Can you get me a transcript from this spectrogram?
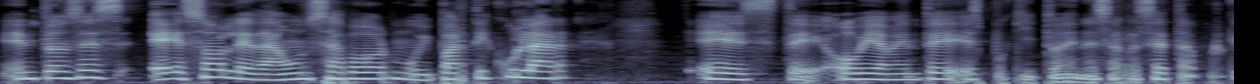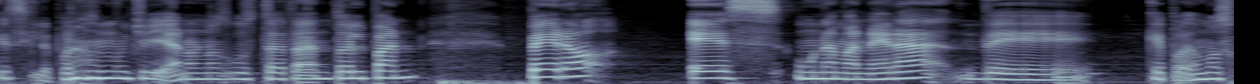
Entonces eso le da un sabor muy particular este, obviamente es poquito en esa receta, porque si le ponemos mucho ya no nos gusta tanto el pan, pero es una manera de que podemos,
